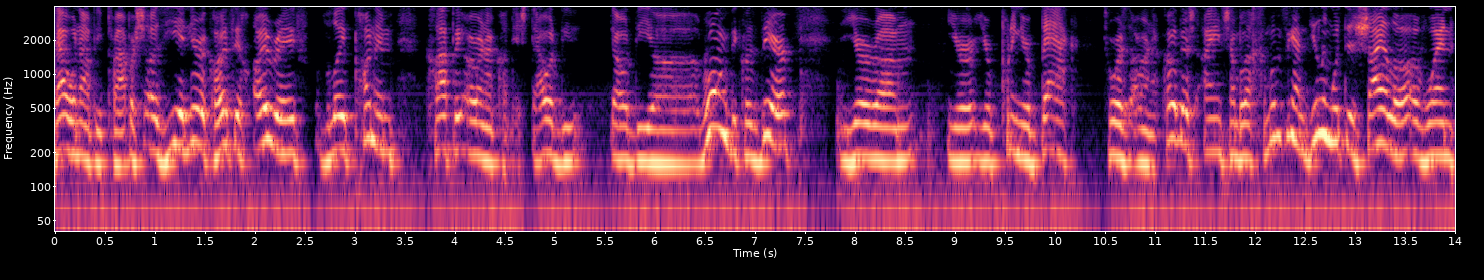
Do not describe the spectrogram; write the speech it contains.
that would not be proper. That would be that would be uh, wrong because there you're um, you're you're putting your back towards the Aron HaKodesh. Ayin Shambalach Chamudis. Again, dealing with the Shaila of when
